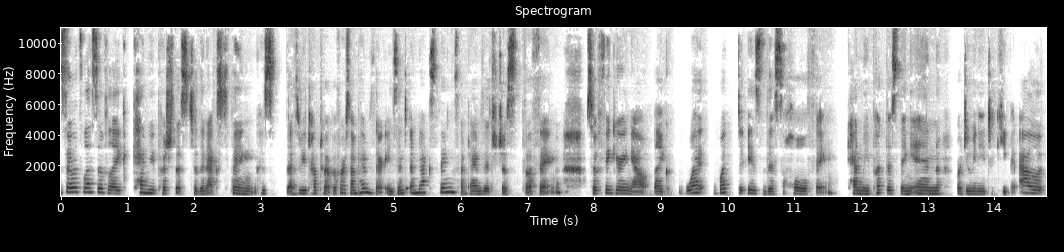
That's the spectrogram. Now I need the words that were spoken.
So it's less of like, can we push this to the next thing? Because as we talked about before, sometimes there isn't a next thing. Sometimes it's just the thing. So figuring out like what what is this whole thing? Can we put this thing in or do we need to keep it out?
